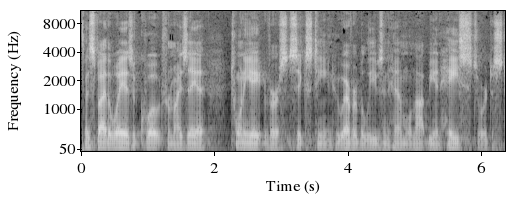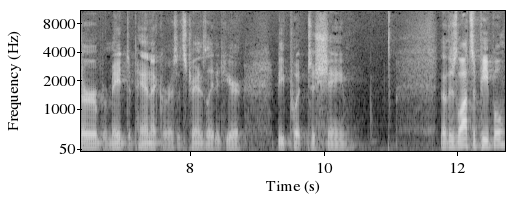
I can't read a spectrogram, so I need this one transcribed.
This, by the way, is a quote from Isaiah 28, verse 16. Whoever believes in him will not be in haste or disturbed or made to panic, or as it's translated here, be put to shame. Now, there's lots of people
